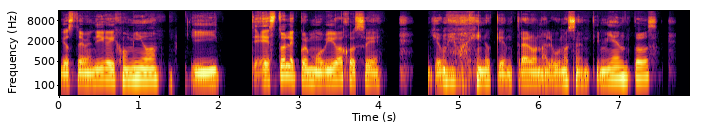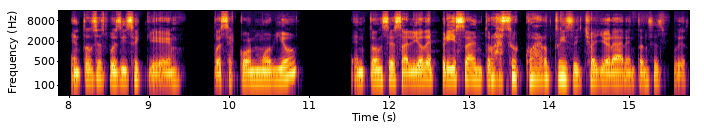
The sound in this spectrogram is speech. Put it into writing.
Dios te bendiga, hijo mío. Y esto le conmovió a José. Yo me imagino que entraron algunos sentimientos. Entonces pues dice que pues se conmovió. Entonces salió de prisa, entró a su cuarto y se echó a llorar. Entonces, pues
